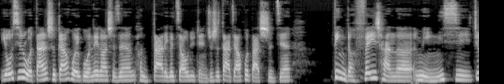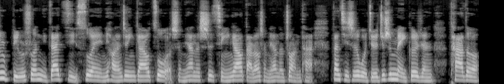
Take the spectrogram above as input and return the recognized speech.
尤其是我当时刚回国那段时间，很大的一个焦虑点就是大家会把时间。定的非常的明晰，就是比如说你在几岁，你好像就应该要做什么样的事情，应该要达到什么样的状态。但其实我觉得，就是每个人他的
